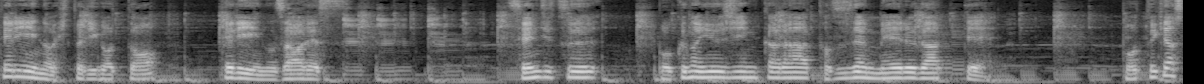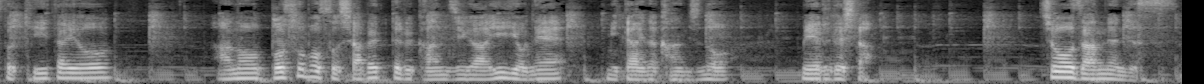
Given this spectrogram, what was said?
テリーの独り言テリー野沢です。先日僕の友人から突然メールがあってポッドキャスト聞いたよ。あのボソボソ喋ってる感じがいいよねみたいな感じのメールでした。超残念です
